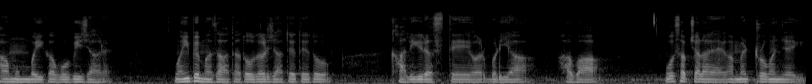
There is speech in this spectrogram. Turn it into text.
था मुंबई का, वो भी जा रहा है। वहीं पे मज़ा आता था उधर जाते थे तो खाली रास्ते और बढ़िया हवा, वो सब चला जाएगा, मेट्रो बन जाएगी।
